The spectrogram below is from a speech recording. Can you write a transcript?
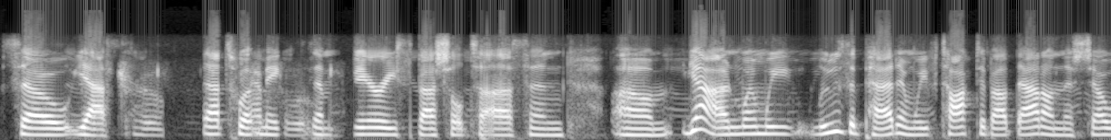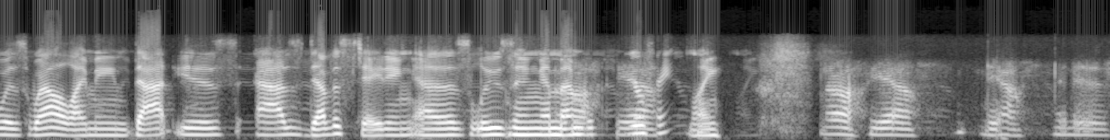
So yes, True. That's what Absolutely. makes them very special to us. And um, yeah, and when we lose a pet, and we've talked about that on the show as well. I mean, that is as devastating as losing a member uh, yeah. of your family. Oh yeah, yeah, it is.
